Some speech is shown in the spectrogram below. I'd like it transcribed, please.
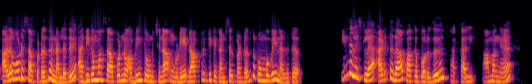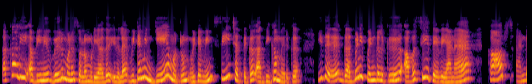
அளவோடு சாப்பிட்றது நல்லது. அதிகமாக சாப்பிடணும் அப்படின்னு தோணுச்சுன்னா உங்களுடைய டாக்டர் கிட்ட கன்சல்ட் பண்ணுறது ரொம்பவே நல்லது. இந்த லிஸ்ட்டில் அடுத்ததாக பார்க்க போகிறது தக்காளி. ஆமாங்க. தக்காளி அப்படின்னு வெறுமனு சொல்ல முடியாது. இதில் விட்டமின் ஏ மற்றும் விட்டமின் சி சத்துக்கள் அதிகம் இருக்குது இது கர்ப்பிணி பெண்களுக்கு அவசிய தேவையான கார்ப்ஸ் அண்ட்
